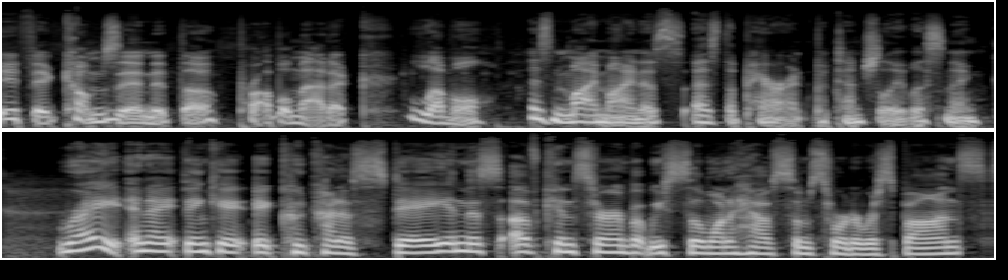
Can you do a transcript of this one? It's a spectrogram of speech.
if it comes in at the problematic level as my mind as, as the parent potentially listening. Right. And I think it, it could kind of stay in this of concern, but we still want to have some sort of response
